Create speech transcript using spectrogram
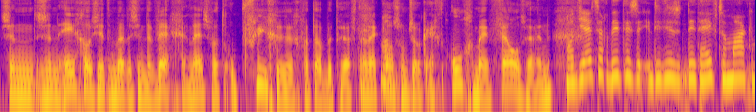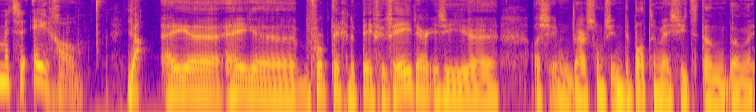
zijn, zijn ego zit hem wel eens in de weg. En hij is wat opvliegerig wat dat betreft. En hij kan soms ook echt ongemeen fel zijn. Want jij zegt, dit, is, dit, is, dit heeft te maken met zijn ego. Ja, hij, eh, hij, eh, bijvoorbeeld tegen de PVV, daar is hij, eh, als je hem daar soms in debatten mee ziet, dan, dan,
